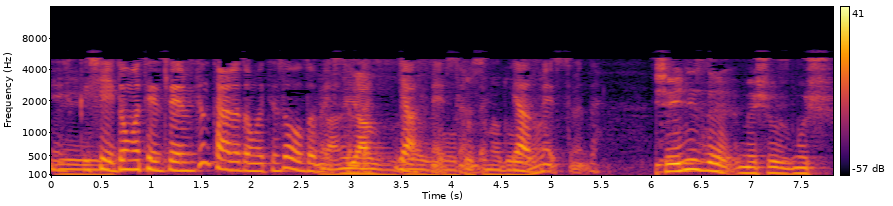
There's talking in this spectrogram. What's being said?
Ee, şey domateslerimizin tarla domatesi olduğu Yani mevsimde. yaz- yaz mevsiminde. ortasına doğru. Yaz mevsiminde. Şeyiniz de meşhurmuş.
